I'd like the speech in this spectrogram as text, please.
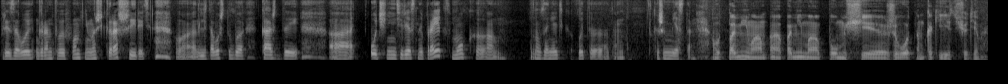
призовой грантовый фонд немножечко расширить а, для того, чтобы каждый а, очень интересный проект смог а, ну, занять какое-то там скажем, место. А вот помимо, помимо помощи животным, какие есть еще темы?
